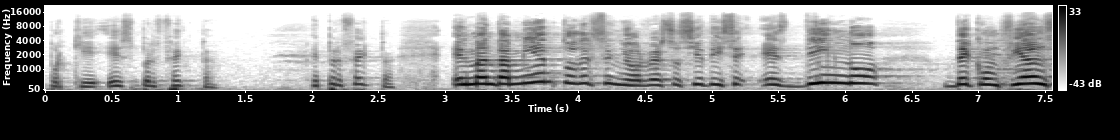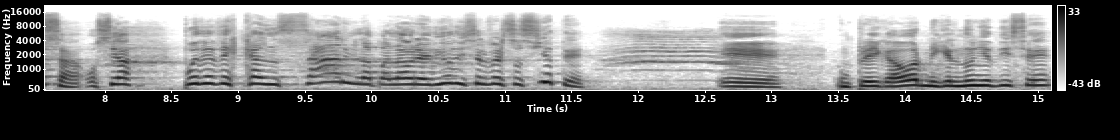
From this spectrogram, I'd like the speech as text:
porque es perfecta. Es perfecta. El mandamiento del Señor, verso 7 dice, es digno de confianza. O sea, puede descansar en la palabra de Dios, dice el verso 7. Eh, un predicador, Miguel Núñez, dice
